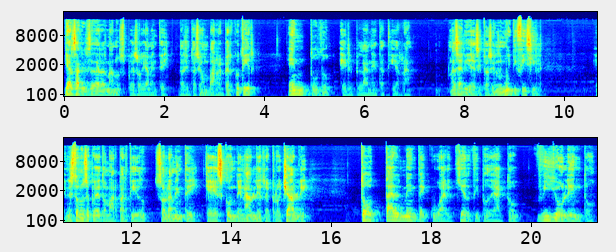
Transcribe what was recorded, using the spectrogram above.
Y al salirse de las manos, pues obviamente la situación va a repercutir en todo el planeta Tierra. Una serie de situaciones muy difíciles. En esto no se puede tomar partido, solamente que es condenable, reprochable, totalmente cualquier tipo de acto violento.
